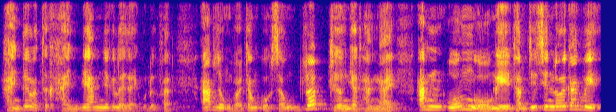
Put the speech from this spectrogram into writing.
Hành tức là thực hành đem những cái lời dạy của đức phật, áp dụng vào trong cuộc sống rất thường nhật hàng ngày, ăn uống, ngủ, nghỉ, thậm chí xin lỗi các vị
